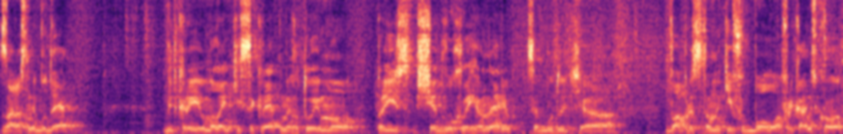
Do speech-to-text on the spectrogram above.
зараз не буде. Відкрию маленький секрет. Ми готуємо приїзд ще двох легіонерів. Це будуть е, два представники футболу африканського,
